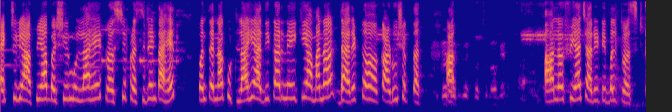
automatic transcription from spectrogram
ऍक्च्युली आफिया बशीर मुल्ला हे ट्रस्टचे प्रेसिडेंट आहेत. पण त्यांना कुठलाही अधिकार नाही की आम्हाला डायरेक्ट काढू शकतात. आ- आल अफिया चॅरिटेबल ट्रस्ट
